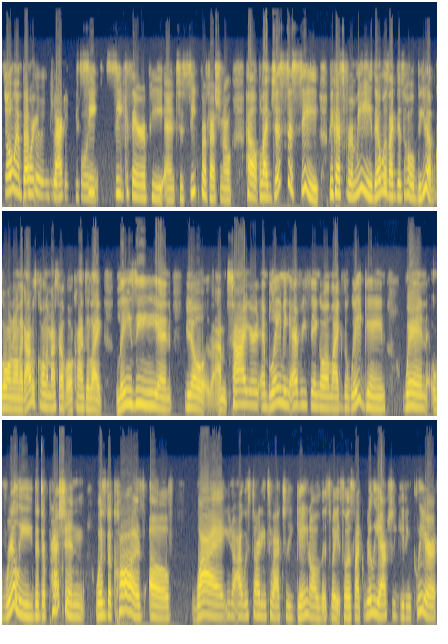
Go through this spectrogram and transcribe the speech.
so important to actually seek seek therapy and to seek professional help, like just to see. Because for me, there was like this whole beat up going on. Like I was calling myself all kinds of like lazy and you know I'm tired and blaming everything on like the weight gain when really the depression was the cause of why you know I was starting to actually gain all of this weight. So it's like really actually getting clear,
